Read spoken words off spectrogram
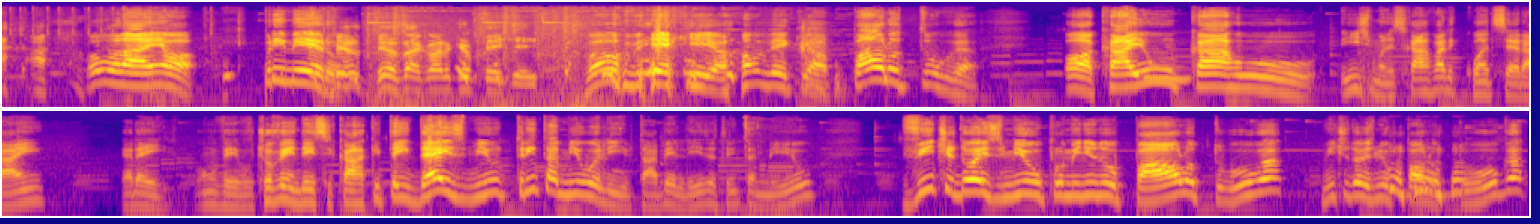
Vamos lá, hein, ó. Primeiro. Meu Deus, agora que eu peguei. Vamos ver aqui, ó. Vamos ver aqui, ó. Paulo Tuga. Ó, caiu um carro... Ixi, mano, esse carro vale quanto será, hein? Pera aí, vamos ver. Deixa eu vender esse carro aqui. Tem 10 mil, 30 mil ali. Tá, beleza, 30 mil. 22 mil pro menino Paulo Tuga. 22 mil pro Paulo Tuga.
